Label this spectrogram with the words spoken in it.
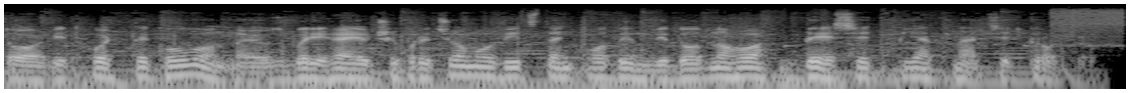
то відходьте колонною, зберігаючи при цьому відстань один від одного 10-15 кроків.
